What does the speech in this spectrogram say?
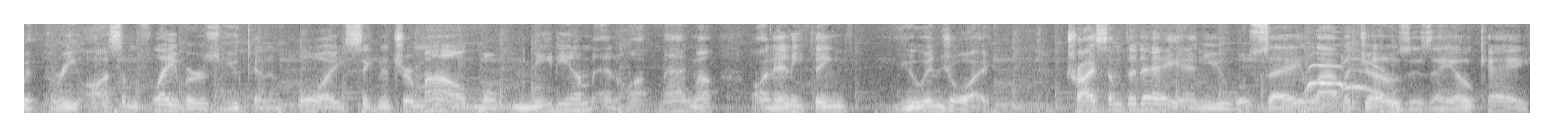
with three awesome flavors you can employ signature mild, molten medium, and hot magma on anything you enjoy. Try some today and you will say Lava Joe's is a-okay.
